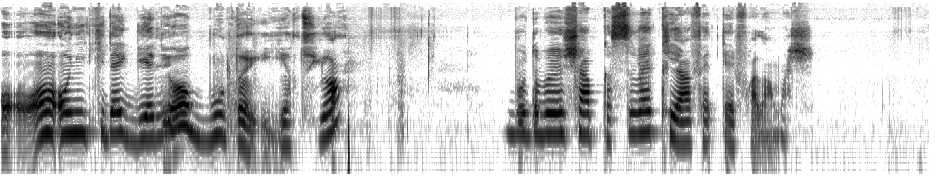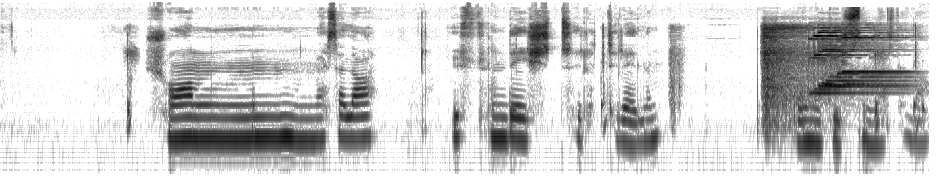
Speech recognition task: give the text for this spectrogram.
o- o- 12'de geliyor burada yatıyor. Burada böyle şapkası ve kıyafetleri falan var. Şu an mesela üstünü değiştirelim. Bunu giysin mesela.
